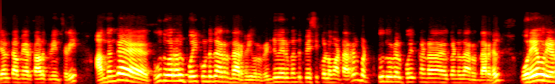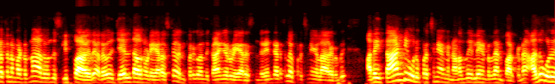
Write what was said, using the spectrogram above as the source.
ஜெயலலிதாமையார் காலத்திலையும் சரி அங்கங்க தூதுவர்கள் போய் கொண்டுதான் இருந்தார்கள். இவர் ரெண்டு பேரும் வந்து பேசிக்கொள்ள மாட்டார்கள் பட் தூதுவர்கள் போய் கொண்டு கொண்டுதான் இருந்தார்கள். ஒரே ஒரு இடத்துல மட்டும்தான் அது வந்து ஸ்லிப் ஆகுது. அதாவது ஜெயலலிதாவினுடைய அரசு அதன் பிறகு வந்து கலைஞருடைய அரசு. இந்த ரெண்டு இடத்துல பிரச்சனைகள் ஆகிறது. அதை தாண்டி ஒரு பிரச்சனை அங்க நடந்ததில்லை என்றுதான் பார்க்கணும். அது ஒரு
